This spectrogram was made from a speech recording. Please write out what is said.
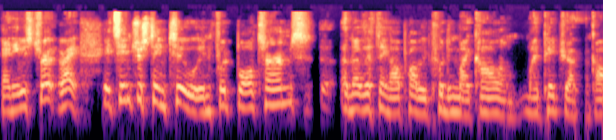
and he was true. Right. It's interesting too in football terms. Another thing I'll probably put in my column, my Patreon column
